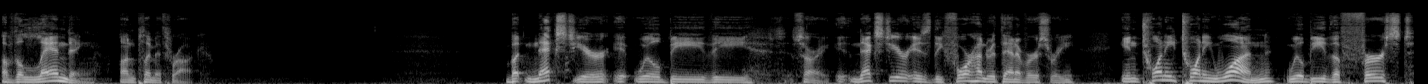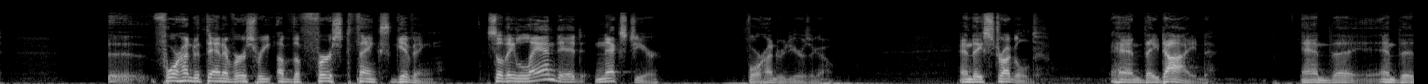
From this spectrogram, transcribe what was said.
of the landing on Plymouth Rock, but next year it will be the sorry next year is the 400th anniversary. In 2021 will be the first uh, 400th anniversary of the first thanksgiving. So they landed next year 400 years ago and they struggled and they died and the and the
